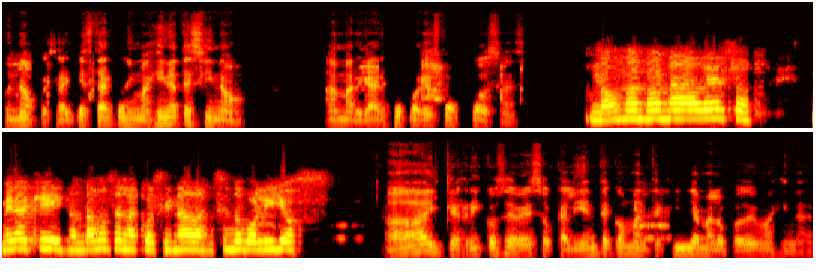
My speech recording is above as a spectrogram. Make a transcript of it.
pues no, pues hay que estar con, imagínate si no, amargarse por estas cosas. No, no, no, nada de eso. Mira aquí, andamos en la cocinada haciendo bolillos. Ay, qué rico se ve eso, caliente con mantequilla, me lo puedo imaginar.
